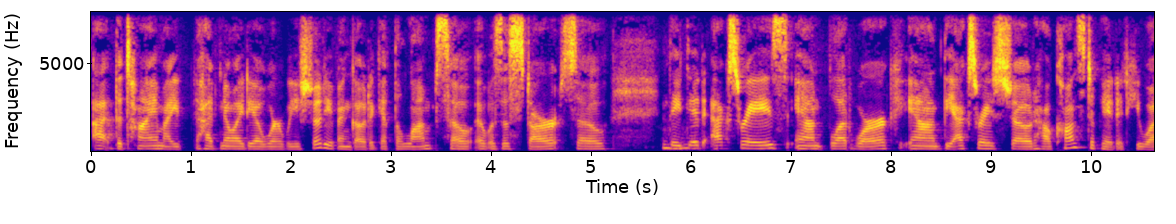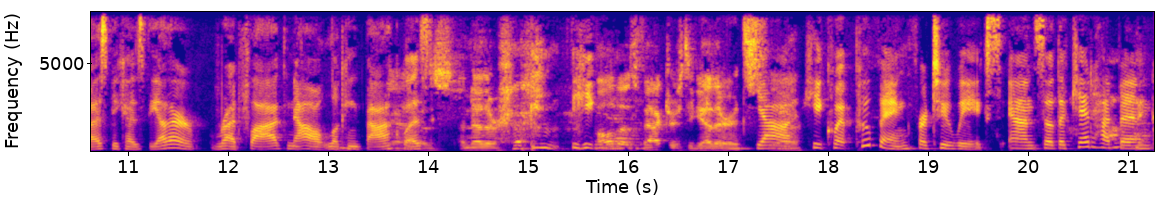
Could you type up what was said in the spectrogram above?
at the time, I had no idea where we should even go to get the lump. So it was a start. So mm-hmm. they did x rays and blood work, and the x rays showed how constipated he was because the other red flag, now looking back, yeah, was, was, another, he, all those factors together. It's, yeah, yeah, he quit pooping for two weeks. And so the kid had oh been,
